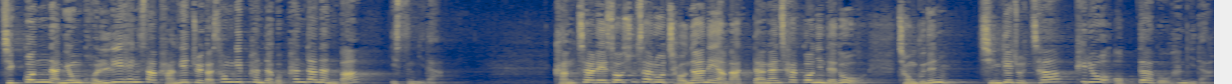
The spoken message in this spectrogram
직권남용 권리 행사 방해죄가 성립한다고 판단한 바 있습니다. 감찰에서 수사로 전환해야 마땅한 사건인데도 정부는 징계조차 필요 없다고 합니다.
